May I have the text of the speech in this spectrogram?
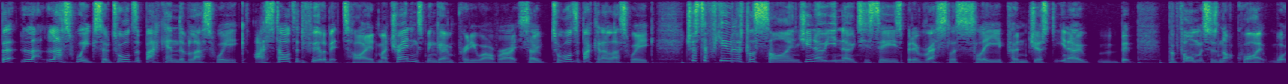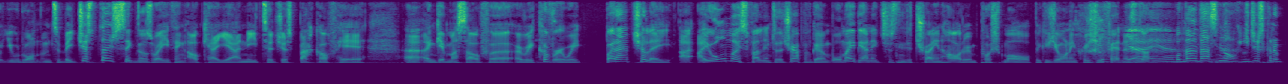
But last week, so towards the back end of last week, I started to feel a bit tired. My training's been going pretty well, right? So towards the back end of last week, just a few little signs, you know, you notice these, bit of restless sleep and just, you know, performance is not quite what you would want them to be. Just those signals where you think, okay, yeah, I need to just back off here uh, and give myself a, a recovery week. But actually, I, I, almost fell into the trap of going, well, maybe I need, just need to train harder and push more because you want to increase your fitness. yeah, like, yeah. Well, no, that's yeah. not. You're just going to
